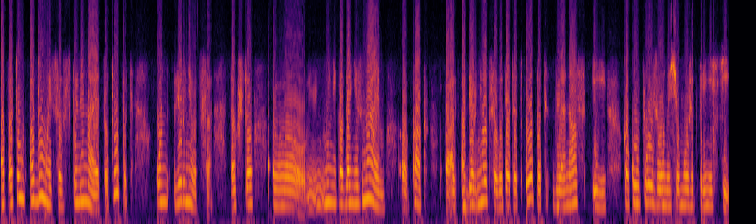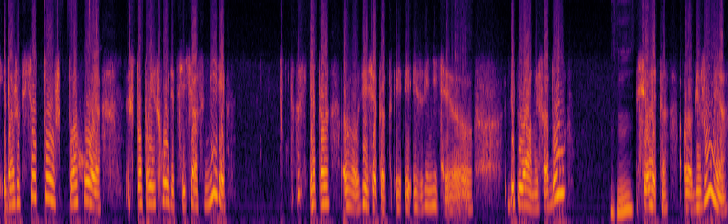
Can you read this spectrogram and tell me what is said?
а потом одумается, вспоминая тот опыт, он вернется. Так что э, мы никогда не знаем, э, как обернется вот этот опыт для нас и какую пользу он еще может принести. И даже все то плохое, что происходит сейчас в мире, это э, весь этот, извините, э, бедлам и садом, угу. все это э, безумие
